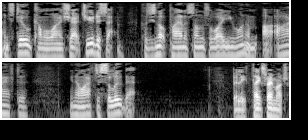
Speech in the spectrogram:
and still come away and shout Judas at him because he's not playing the songs the way you want them. I, I have to, you know, I have to salute that. Billy, thanks very much.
